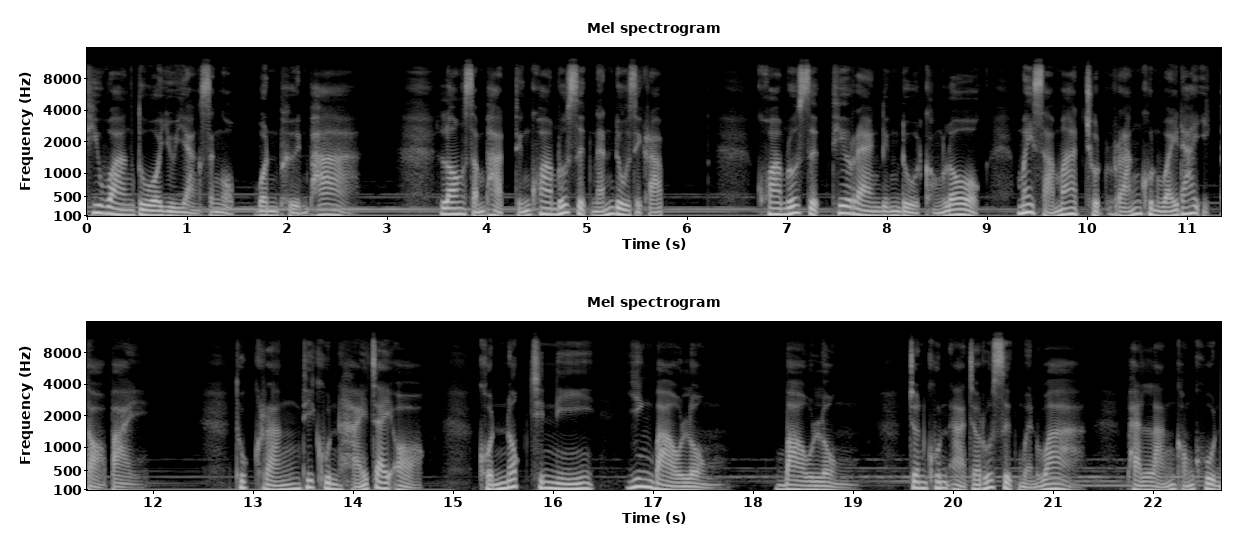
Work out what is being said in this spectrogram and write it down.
ที่วางตัวอยู่อย่างสงบบนผืนผ้า ลองสัมผัสถึงความรู้สึกนั้นดูสิครับ ความรู้สึกที่แรงดึงดูดของโลกไม่สามารถฉุดรั้งคุณไว้ได้อีกต่อไป ทุกครั้งที่คุณหายใจออก ขนนกชิ้นนี้ยิ่งเบาลง เบาลง จนคุณอาจจะรู้สึกเหมือนว่า แผ่นหลังของคุณ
